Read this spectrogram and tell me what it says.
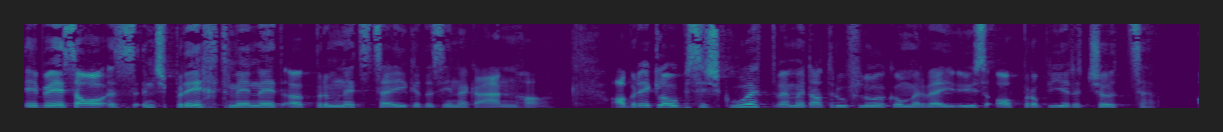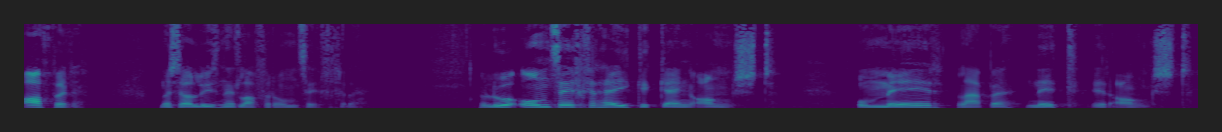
ich bin so, es entspricht mir nicht, jemandem nicht zu zeigen, dass ich ihn gerne habe. Aber ich glaube, es ist gut, wenn wir da drauf schauen und wir wollen uns auch probieren zu schützen. Aber wir sollen uns nicht verunsichern. Und schau, Unsicherheit gibt Angst. Und wir leben nicht in Angst.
